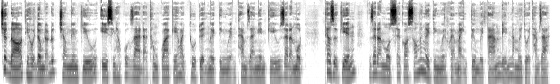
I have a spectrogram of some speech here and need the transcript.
Trước đó, thì Hội đồng Đạo đức trong nghiên cứu y sinh học quốc gia đã thông qua kế hoạch thu tuyển người tình nguyện tham gia nghiên cứu giai đoạn 1. Theo dự kiến, giai đoạn 1 sẽ có 60 người tình nguyện khỏe mạnh từ 18 đến 50 tuổi tham gia.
